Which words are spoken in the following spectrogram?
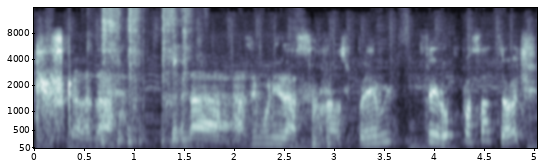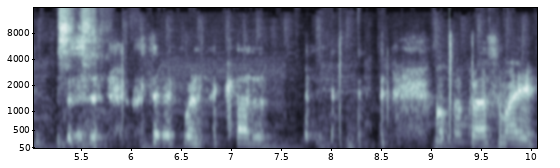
que os caras da, da as imunizações, os prêmios, pegou pra passar trote. o telefone da casa. Vamos pra próxima aí.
